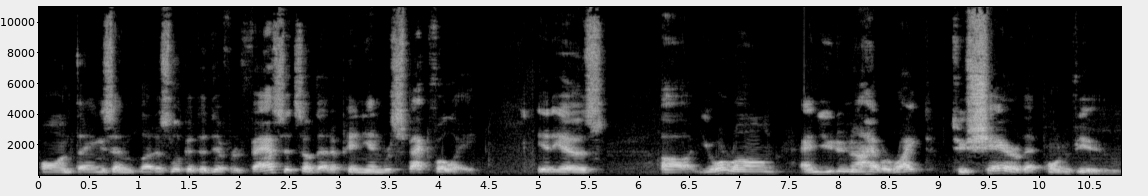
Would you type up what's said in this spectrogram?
on things, and let us look at the different facets of that opinion respectfully. It is uh, you're wrong, and you do not have a right to share that point of view.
